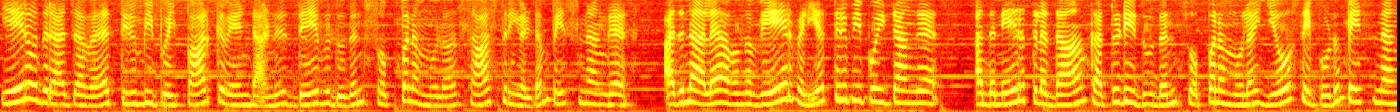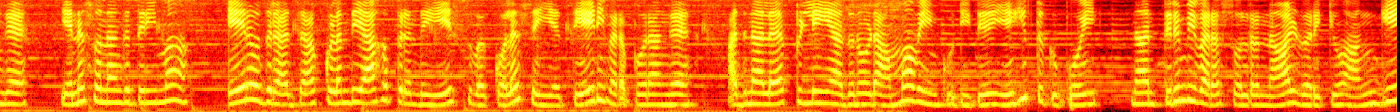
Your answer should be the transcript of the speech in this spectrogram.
ஏரோது ராஜாவை திரும்பி போய் பார்க்க வேண்டான்னு தேவதூதன் சொப்பனம் மூலம் சாஸ்திரிகளிடம் பேசினாங்க. அதனால அவங்க வேர் வழியா திருப்பி போயிட்டாங்க. அந்த நேரத்துல தான் கத்துடைய தூதன் சொப்பனம் மூலம் யோசைப்போடும் பேசினாங்க. என்ன சொன்னாங்க தெரியுமா? ஏரோது ராஜா குழந்தையாக பிறந்த இயேசுவை கொலை செய்ய தேடி வர போறாங்க அதனால பிள்ளைய அதனோட அம்மாவையும் கூட்டிட்டு எகிப்துக்கு போய் நான் திரும்பி வர சொல்ற நாள் வரைக்கும் அங்கே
